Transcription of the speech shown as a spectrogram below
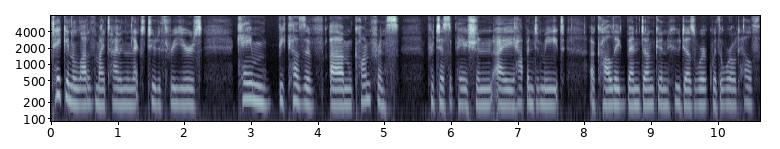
taking a lot of my time in the next two to three years came because of um, conference participation. I happened to meet a colleague, Ben Duncan, who does work with the World Health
